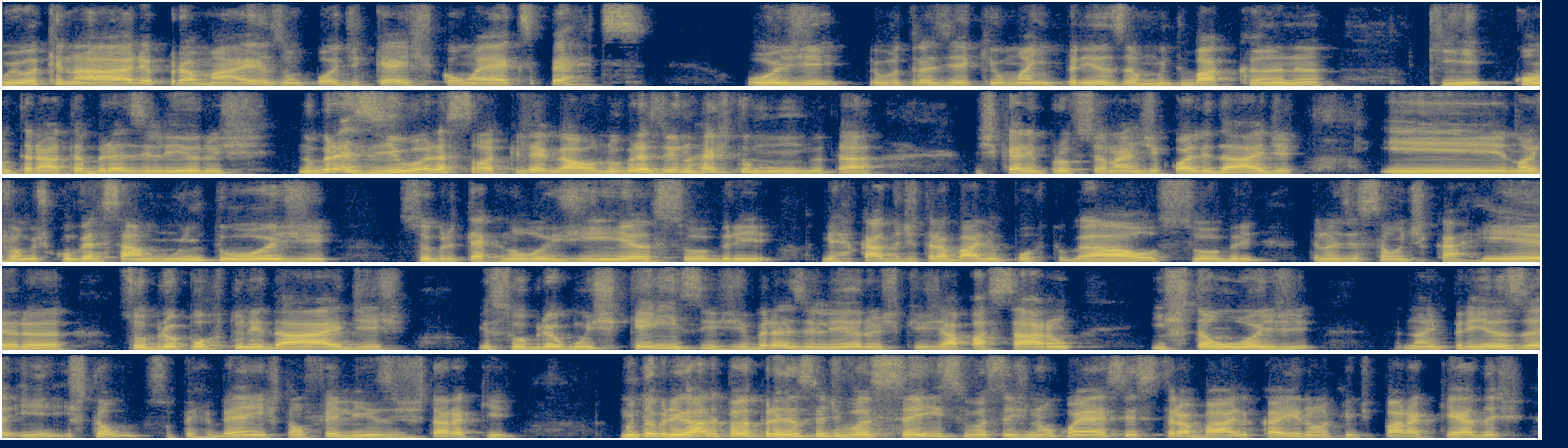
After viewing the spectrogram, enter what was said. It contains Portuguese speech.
Will aqui na área para mais um podcast com experts. Hoje eu vou trazer aqui uma empresa muito bacana que contrata brasileiros no Brasil. Olha só que legal, no Brasil e no resto do mundo, tá? Eles querem profissionais de qualidade e nós vamos conversar muito hoje sobre tecnologia, sobre mercado de trabalho em Portugal, sobre transição de carreira, sobre oportunidades e sobre alguns cases de brasileiros que já passaram e estão hoje na empresa e estão super bem, estão felizes de estar aqui. Muito obrigado pela presença de vocês. Se vocês não conhecem esse trabalho, caíram aqui de paraquedas.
